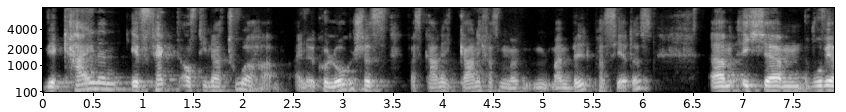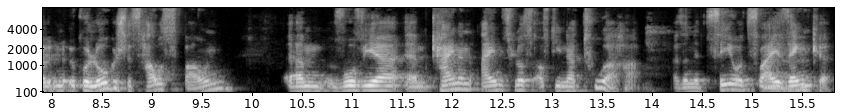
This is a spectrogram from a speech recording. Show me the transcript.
wir keinen Effekt auf die Natur haben. Ein ökologisches, was gar nicht, gar nicht, was mit meinem Bild passiert ist. Ähm, ich, ähm, wo wir ein ökologisches Haus bauen, ähm, wo wir ähm, keinen Einfluss auf die Natur haben. Also eine CO2-Senke,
